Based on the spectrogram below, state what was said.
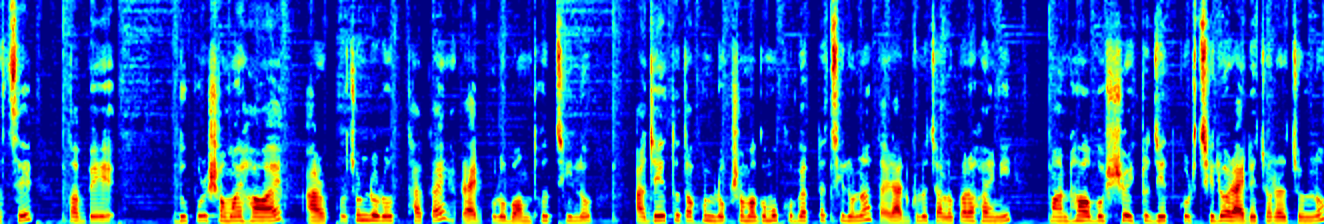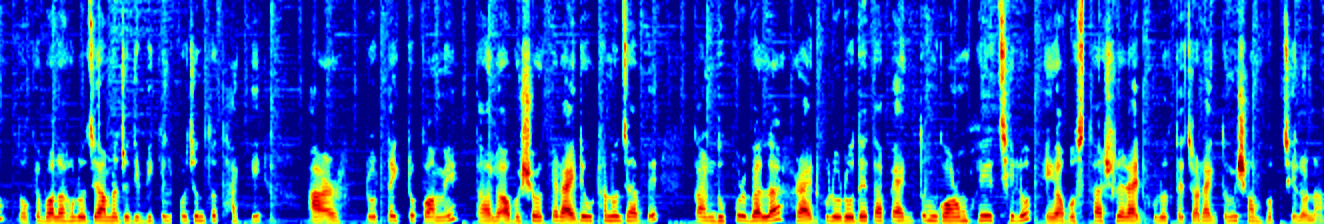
আছে। তবে দুপুর সময় হওয়ায় আর প্রচণ্ড রোদ থাকায় রাইডগুলো বন্ধ ছিল। আর যেহেতু তখন লোক সমাগমও খুব একটা ছিল না, তাই রাইডগুলো চালু করা হয়নি। মানহা অবশ্য একটু জেদ করছিল রাইডে চড়ার জন্য। তো ওকে বলা হলো যে, আমরা যদি বিকেল পর্যন্ত থাকি আর রোদটা একটু কমে, তাহলে অবশ্যই ওকে রাইডে উঠানো যাবে। কারণ দুপুরবেলা রাইডগুলো রোদে তাপে একদম গরম হয়েছিল। এই অবস্থা আসলে রাইডগুলোতে চড়া একদমই সম্ভব ছিল না।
